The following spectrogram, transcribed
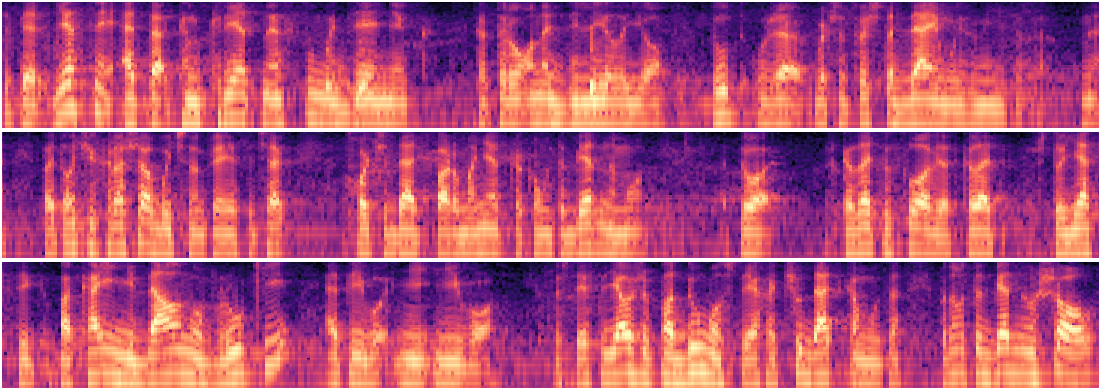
Теперь, если это конкретная сумма денег, которую он отделил ее, тут уже большинство считает, нельзя ему изменить это. Да? Поэтому очень хорошо обычно, например, если человек хочет дать пару монет какому-то бедному, то сказать условия, сказать, что я всег... пока я не дал ему в руки, это его, не, не его. Потому что если я уже подумал, что я хочу дать кому-то, потом этот бедный ушел,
